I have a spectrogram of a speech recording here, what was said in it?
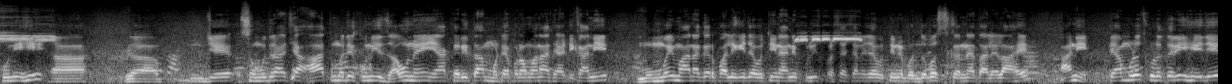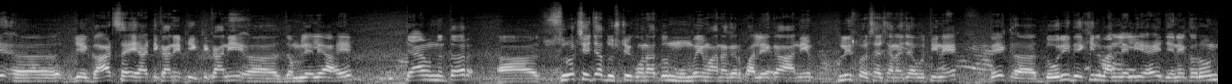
कुणीही जे समुद्राच्या आतमध्ये कुणी जाऊ नये याकरिता मोठ्या प्रमाणात या ठिकाणी मुंबई महानगरपालिकेच्या वतीने आणि पोलीस प्रशासनाच्या वतीने बंदोबस्त करण्यात आलेला आहे. आणि त्यामुळंच कुठंतरी हे जे जे गार्ड्स आहे या ठिकाणी ठिकठिकाणी जमलेले आहे. त्यानंतर सुरक्षेच्या दृष्टिकोनातून मुंबई महानगरपालिका आणि पोलीस प्रशासनाच्या वतीने एक दोरी देखील बांधलेली आहे जेणेकरून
